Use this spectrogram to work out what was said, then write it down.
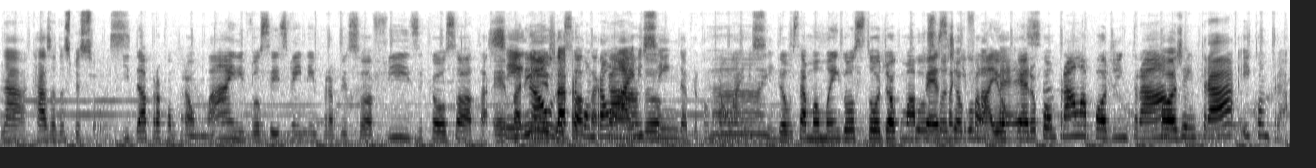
na casa das pessoas. E dá pra comprar online? Vocês vendem pra pessoa física ou só ata- é, sim, varejo, não, dá só pra comprar atacado? online sim, dá pra comprar Ah, online sim. Então, se a mamãe gostou de alguma Gostou peça de que alguma falar, eu quero peça. comprar, ela pode entrar Pode entrar e comprar.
